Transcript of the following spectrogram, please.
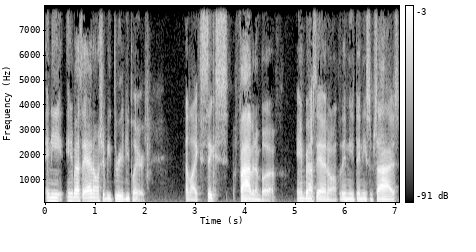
any anybody else to add on should be three D players at like six five and above. Anybody else add on? They need they need some size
